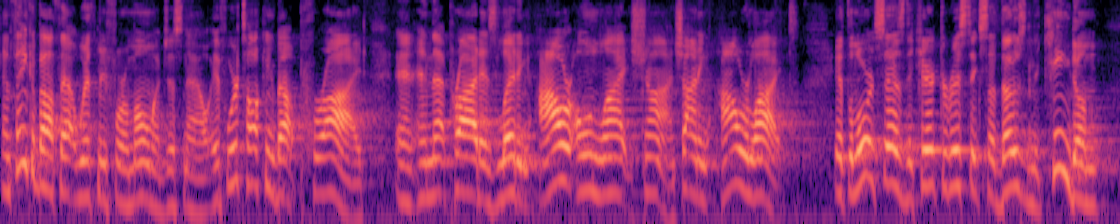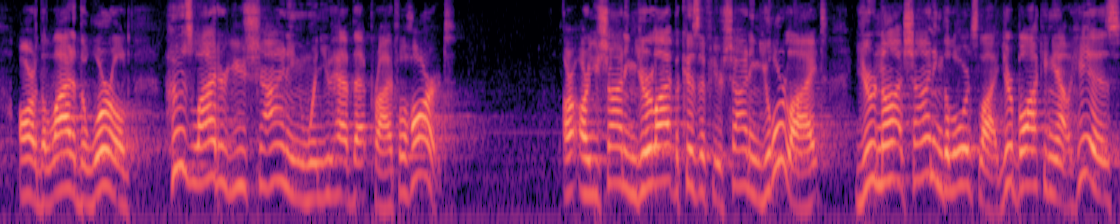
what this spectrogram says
And think about that with me for a moment just now. If we're talking about pride, and, and that pride is letting our own light shine, shining our light, if the Lord says the characteristics of those in the kingdom are the light of the world, whose light are you shining when you have that prideful heart? Are, are you shining your light? Because if you're shining your light, you're not shining the Lord's light. You're blocking out His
